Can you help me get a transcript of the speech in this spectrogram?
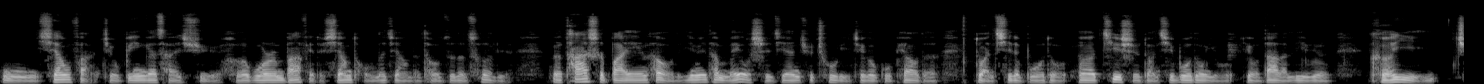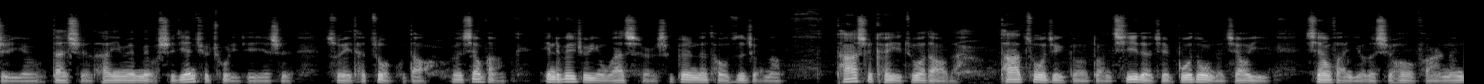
你相反就不应该采取和 Warren Buffett 相同的这样的投资的策略。那他是 buy and hold，因为他没有时间去处理这个股票的短期的波动。那即使短期波动有有大的利润。可以止盈，但是他因为没有时间去处理这些事，所以他做不到。那相反，individual investor 是个人的投资者呢，他是可以做到的。他做这个短期的这波动的交易，相反有的时候反而能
